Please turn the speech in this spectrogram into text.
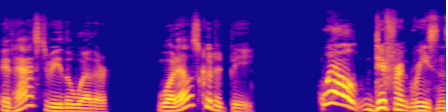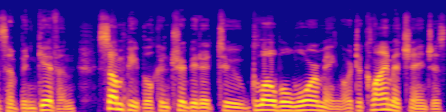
It has to be the weather. What else could it be? Well, different reasons have been given. Some people contributed to global warming or to climate changes.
